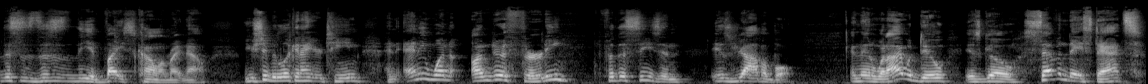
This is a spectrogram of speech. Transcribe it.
this is this is the advice column right now. You should be looking at your team, and anyone under 30 for the season is droppable. And then what I would do is go seven day stats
